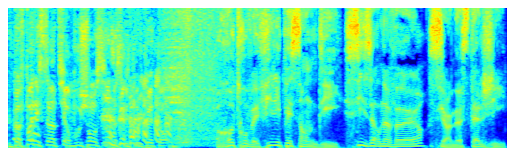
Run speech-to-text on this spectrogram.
Ils peuvent pas laisser un tire-bouchon aussi parce que c'est tout pétant. Retrouvez Philippe et Sandy, 6h-9h sur Nostalgie.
